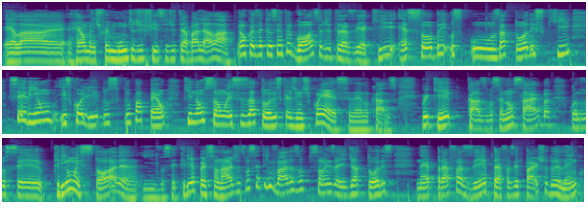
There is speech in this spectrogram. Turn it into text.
ela é, realmente foi muito difícil de trabalhar lá. E uma coisa que eu sempre gosto de trazer aqui é sobre os, os atores que seriam escolhidos para o papel, que não são esses atores que a gente conhece, né, no caso. Porque, caso você não saiba, quando você cria uma história e você cria personagens, você tem várias opções aí de atores, né, para fazer, para fazer parte do elenco,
